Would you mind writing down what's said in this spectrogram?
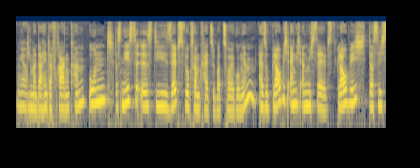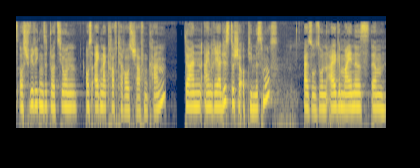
Ja. die man dahinter fragen kann. Und das nächste ist die Selbstwirksamkeitsüberzeugungen. Also glaube ich eigentlich an mich selbst? Glaube ich, dass ich es aus schwierigen Situationen aus eigener Kraft heraus schaffen kann? Dann ein realistischer Optimismus. Also so ein allgemeines, ähm,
